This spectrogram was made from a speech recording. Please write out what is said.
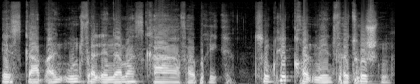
Es gab einen Unfall in der Mascara-Fabrik. Zum Glück konnten wir ihn vertuschen.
